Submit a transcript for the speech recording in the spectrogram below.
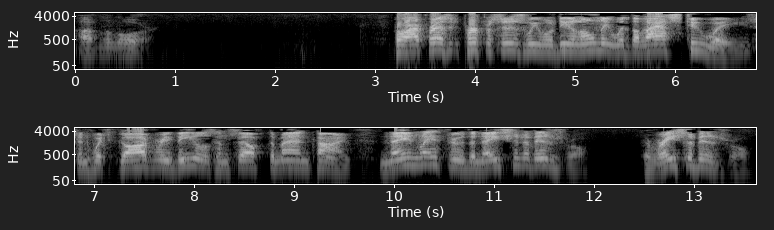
of the Lord. For our present purposes, we will deal only with the last two ways in which God reveals himself to mankind, namely through the nation of Israel, the race of Israel,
